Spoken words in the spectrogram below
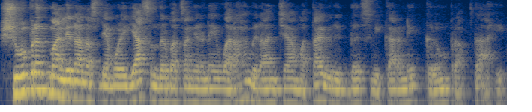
शुभप्रद मानलेला नसल्यामुळे या संदर्भाचा निर्णय वराहमिरांच्या मताविरुद्ध स्वीकारणे क्रमप्राप्त आहे.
